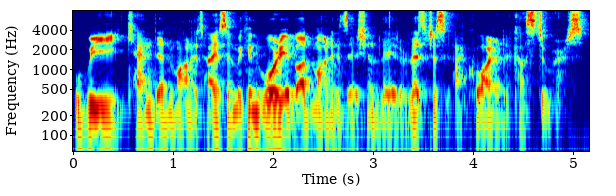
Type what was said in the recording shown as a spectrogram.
we can then monetize them. We can worry about monetization later. Let's just acquire the customers.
